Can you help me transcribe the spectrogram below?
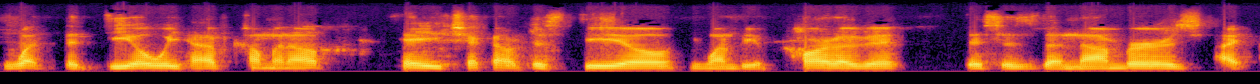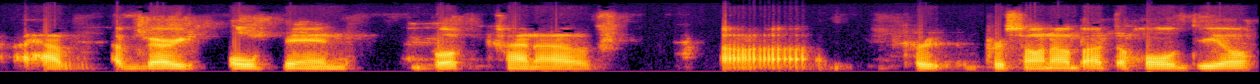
what the deal we have coming up. Hey check out this deal. You want to be a part of it? This is the numbers. I, I have a very open book kind of uh, per, persona about the whole deal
